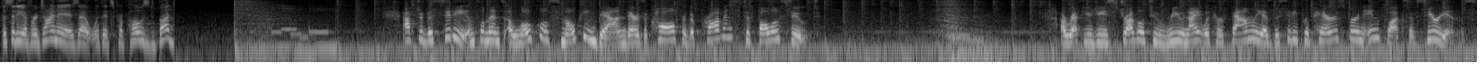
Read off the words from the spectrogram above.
The city of Regina is out with its proposed budget. After the city implements a local smoking ban, there's a call for the province to follow suit. A refugee struggle to reunite with her family as the city prepares for an influx of Syrians.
